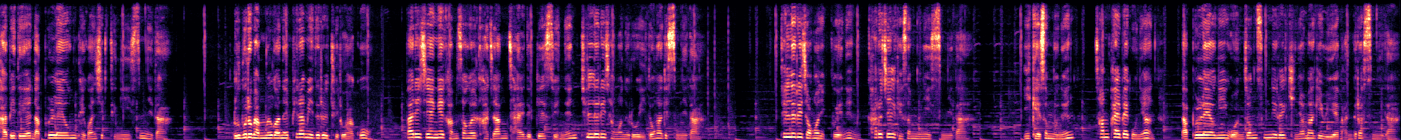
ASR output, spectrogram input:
다비드의 나폴레옹 대관식 등이 있습니다. 루브르 박물관의 피라미드를 뒤로하고 파리지행의 감성을 가장 잘 느낄 수 있는 틸르리 정원으로 이동하겠습니다. 틸르리 정원 입구에는 카르질 개선문이 있습니다. 이 개선문은 1805년 나폴레옹이 원정 승리를 기념하기 위해 만들었습니다.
